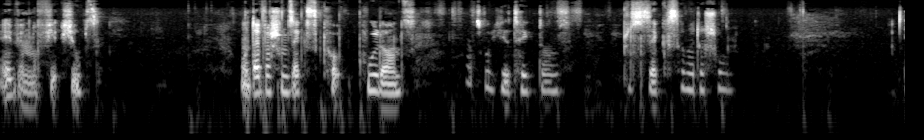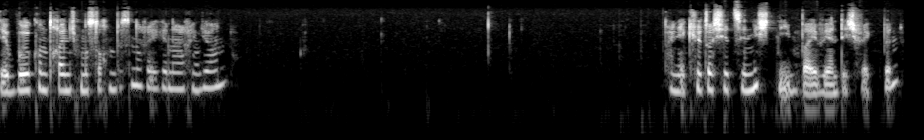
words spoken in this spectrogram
Ey, wir haben noch vier Cubes. Und einfach schon sechs Cooldowns. Also hier Takedowns. Plus sechs haben wir da schon. Der Bull kommt rein. Ich muss doch ein bisschen regenerieren. Nein, ihr killt euch jetzt hier nicht nebenbei, während ich weg bin.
